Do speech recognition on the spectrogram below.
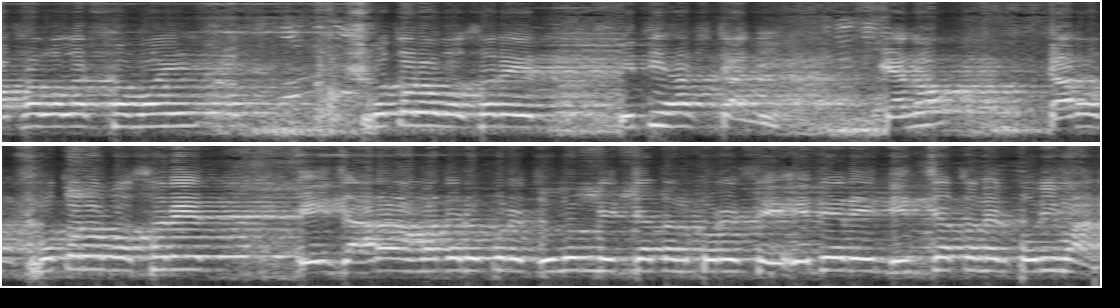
কথা বলার সময় সতেরো বছরের ইতিহাস টানি। কেন? কারণ সতেরো বছরের এই যারা আমাদের উপরে জুলুম নির্যাতন করেছে, এদের এই নির্যাতনের পরিমাণ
